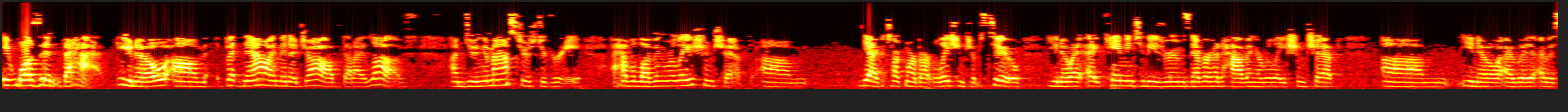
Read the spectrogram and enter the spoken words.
it wasn't that, you know. Um, but now I'm in a job that I love. I'm doing a master's degree. I have a loving relationship. Um, yeah, I could talk more about relationships too. You know, I, I came into these rooms never had having a relationship. Um, you know, I was I was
